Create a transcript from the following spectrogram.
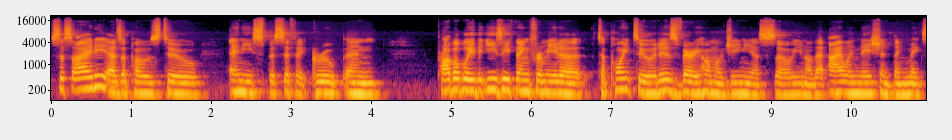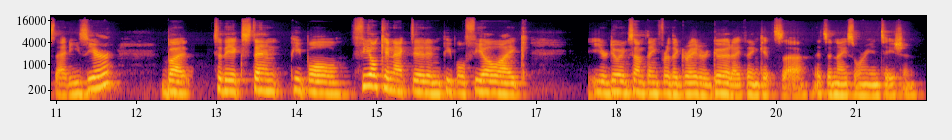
society as opposed to any specific group. And probably the easy thing for me to to point to. It is very homogeneous, so you know that island nation thing makes that easier. But to the extent people feel connected and people feel like you're doing something for the greater good, I think it's uh, it's a nice orientation.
